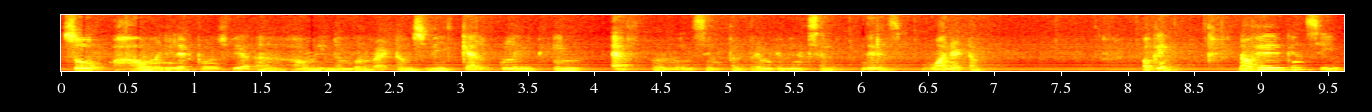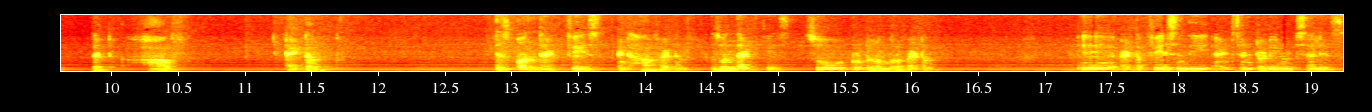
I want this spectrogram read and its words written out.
So how many electrons we are, uh, how many number of atoms we calculate in f uh, in simple primitive unit cell? There is one atom. Okay now here you can see that half atom is on that face and half atom is on that face. So total number of atom uh, at the face in the end centered unit cell is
